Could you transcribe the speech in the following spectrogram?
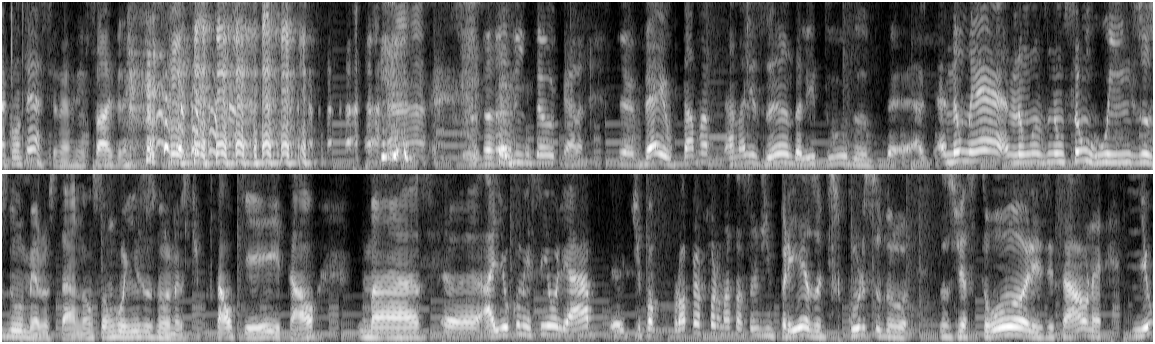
acontece, né? A gente sabe, né? Mas então, cara, é, velho, tava analisando ali tudo. É, não é, não, não são ruins os números, tá? Não são ruins os números, tipo, tá ok e tal. Mas uh, aí eu comecei a olhar, eh, tipo, a própria formatação de empresa, o discurso do, dos gestores e tal, né? E eu,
